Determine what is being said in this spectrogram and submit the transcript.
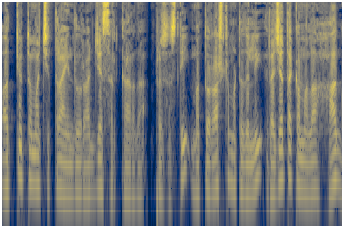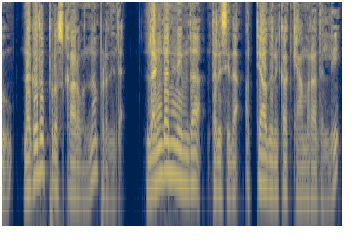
ಅತ್ಯುತ್ತಮ ಚಿತ್ರ ಎಂದು ರಾಜ್ಯ ಸರ್ಕಾರದ ಪ್ರಶಸ್ತಿ ಮತ್ತು ರಾಷ್ಟ್ರಮಟ್ಟದಲ್ಲಿ ರಜತ ಕಮಲ ಹಾಗೂ ನಗದು ಪುರಸ್ಕಾರವನ್ನು ಪಡೆದಿದೆ. ಲಂಡನ್ನಿಂದ ತರಿಸಿದ ಅತ್ಯಾಧುನಿಕ ಕ್ಯಾಮೆರಾದಲ್ಲಿ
